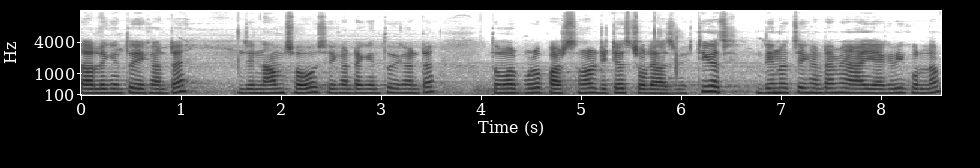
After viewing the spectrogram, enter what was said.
তাহলে কিন্তু এখানটায় যে নাম সহ সেখানটা কিন্তু এখানটা তোমার পুরো পার্সোনাল ডিটেলস চলে আসবে। ঠিক আছে? দেন হচ্ছে এখানটা আমি আই অ্যাগ্রি করলাম।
